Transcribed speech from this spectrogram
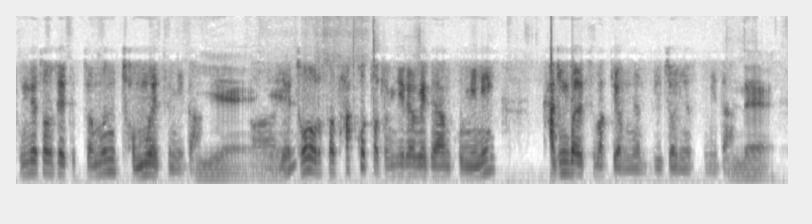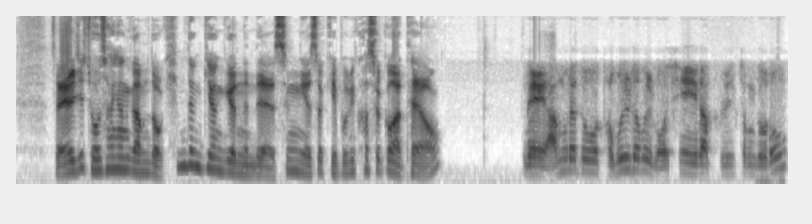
국내 선수의 득점은 전무했습니다. 예. 어, 예. 예, 소노로서 4쿼터 경기력에 대한 고민이 가중될 수밖에 없는 일전이었습니다. 네. 자, LG 조상현 감독 힘든 경기였는데 승리해서 기쁨이 컸을 것 같아요. 네, 아무래도 더블 더블 머신이라 불릴 정도로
